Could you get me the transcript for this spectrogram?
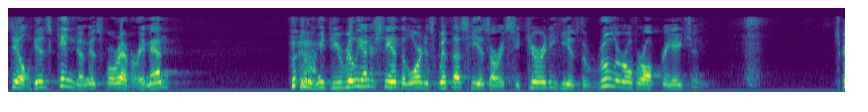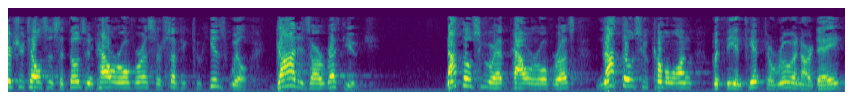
still. His kingdom is forever. Amen? I mean, do you really understand the Lord is with us? He is our security. He is the ruler over all creation. Scripture tells us that those in power over us are subject to His will. God is our refuge. Not those who have power over us, not those who come along with the intent to ruin our day.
